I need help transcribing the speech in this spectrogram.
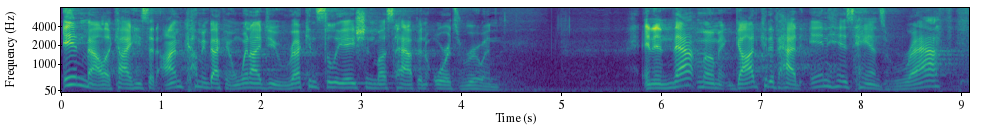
in Malachi, he said, I'm coming back, and when I do, reconciliation must happen or it's ruin. And in that moment, God could have had in his hands wrath,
